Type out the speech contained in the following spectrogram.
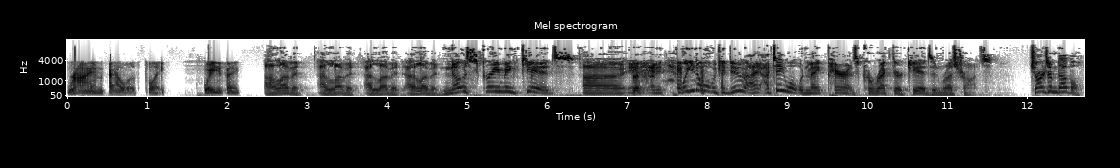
Ryan Fowler's Place. What do you think? I love it. I love it. I love it. I love it. No screaming kids. Uh, and, and, well, you know what we could do? I, I tell you what would make parents correct their kids in restaurants. Charge them double.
